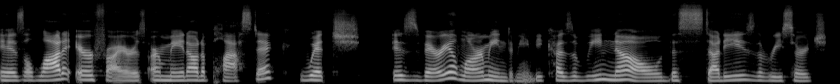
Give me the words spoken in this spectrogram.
is a lot of air fryers are made out of plastic, which is very alarming to me because we know the studies, the research,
